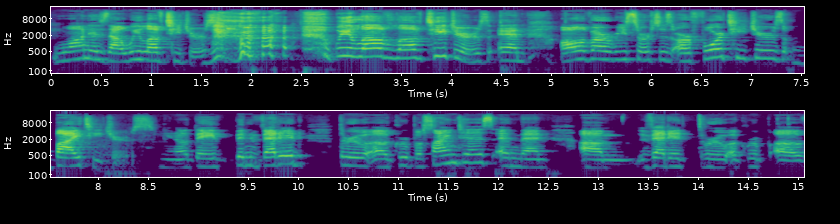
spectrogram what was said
One is that we love teachers we love love teachers and all of our resources are for teachers by teachers you know they've been vetted through a group of scientists and then um, vetted through a group of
